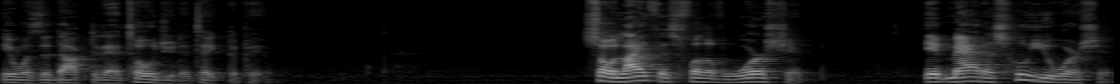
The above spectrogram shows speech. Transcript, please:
It was the doctor that told you to take the pill. So life is full of worship. It matters who you worship.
